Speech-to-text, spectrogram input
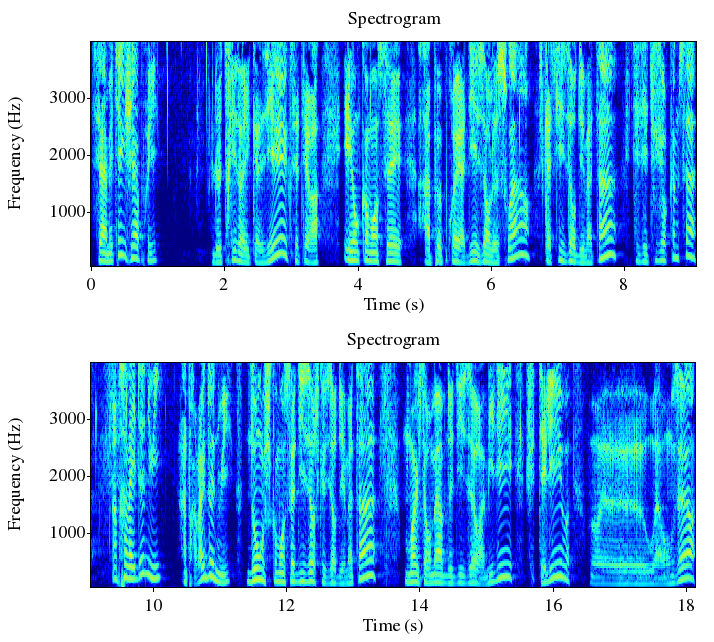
C'est un métier que j'ai appris. Le tri dans les casiers, etc. Et on commençait à peu près à 10 heures le soir, jusqu'à 6 heures du matin. C'était toujours comme ça Un travail de nuit. un travail de nuit. Donc, je commençais à 10h jusqu'à 10h du matin. Moi, je dormais de 10h à midi. J'étais libre, euh, ou à 11h,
